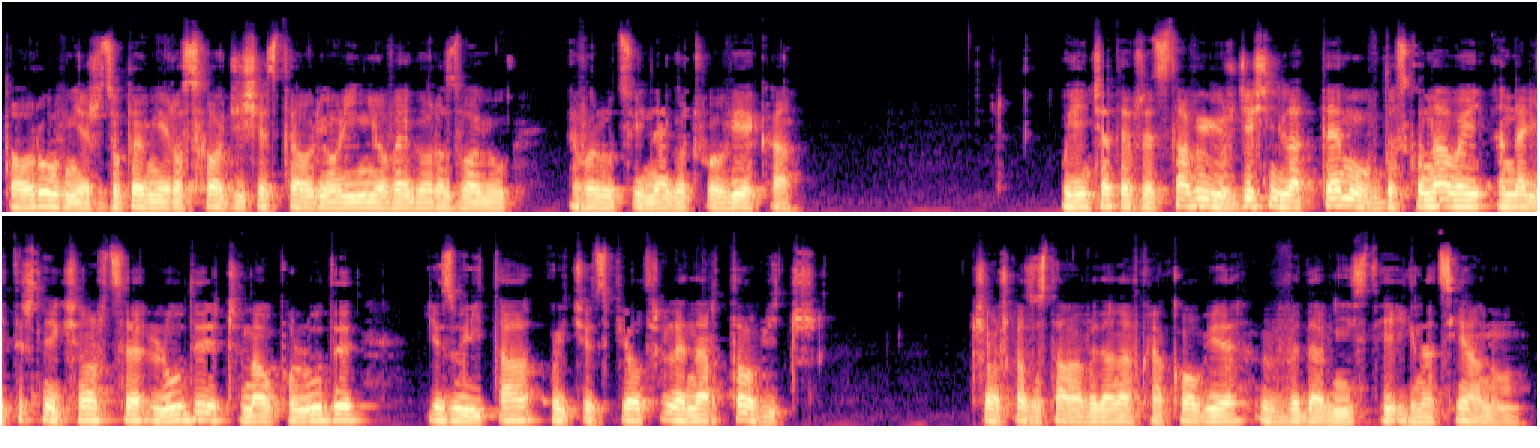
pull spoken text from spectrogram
To również zupełnie rozchodzi się z teorią liniowego rozwoju ewolucyjnego człowieka. Ujęcia te przedstawił już 10 lat temu w doskonałej analitycznej książce Ludy czy Małpoludy jezuita ojciec Piotr Lenartowicz. Książka została wydana w Krakowie w wydawnictwie Ignacjanum.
